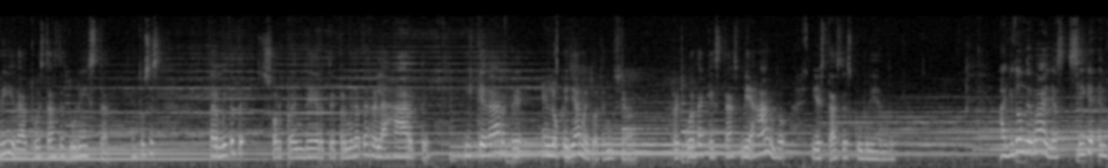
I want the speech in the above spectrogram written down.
vida tú estás de turista. Entonces, permítete sorprenderte, permítete relajarte y quedarte en lo que llame tu atención. Recuerda que estás viajando y estás descubriendo. Allí donde vayas, sigue el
